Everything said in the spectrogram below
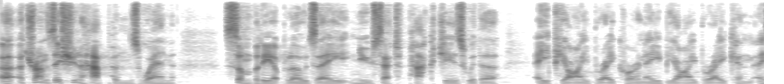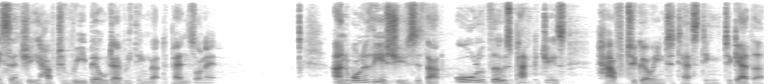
Uh, a transition happens when somebody uploads a new set of packages with a API break or an ABI break and essentially you have to rebuild everything that depends on it. And one of the issues is that all of those packages have to go into testing together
